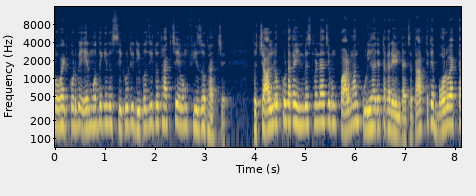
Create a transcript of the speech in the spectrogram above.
প্রোভাইড করবে। এর মধ্যে কিন্তু সিকিউরিটি ডিপোজিটও থাকছে এবং ফিজও থাকছে। তো চার লক্ষ টাকা ইনভেস্টমেন্ট আছে এবং পার মান্থ কুড়ি হাজার টাকা রেন্ট আছে। তার থেকে বড় একটা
